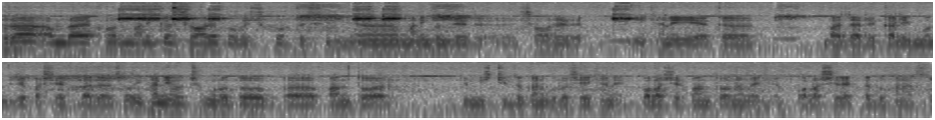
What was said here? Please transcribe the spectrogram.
বন্ধুরা আমরা এখন মানিকগঞ্জ শহরে প্রবেশ করতেছি। মানিকগঞ্জের শহরের এখানেই এক বাজারের কালী মন্দিরের পাশে এক বাজার আছে। ওইখানে হচ্ছে মূলত আহ, পান্তোয়ার যে মিষ্টির দোকানগুলো সেইখানে পলাশের পান্তোয়া নামে পলাশের একটা দোকান আছে।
